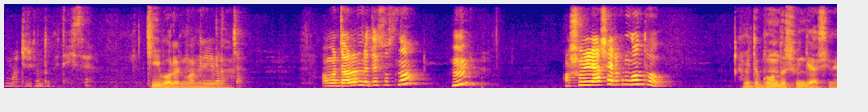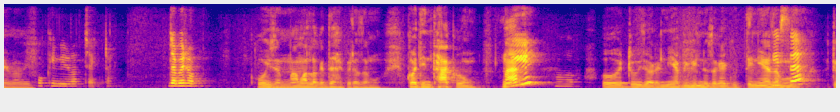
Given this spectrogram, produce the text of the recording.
মাটির গন্ধ পেতেছে কি বলেন মামি আমার দারুণ দেখছিস না? হুম? আর শরীরে আসে এরকম গন্ধ? আমি তো গন্ধ শুনতে আসি নাই মামি। ফকিনির বাচ্চা একটা। যাবে রো কই যাম মামার লগে দেখা করে যাব কয়দিন থাকুম না? কি? ও একটু জ্বরে নিয়ে বিভিন্ন জায়গায় ঘুরতে নিয়ে যাব। একটু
